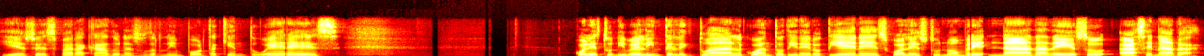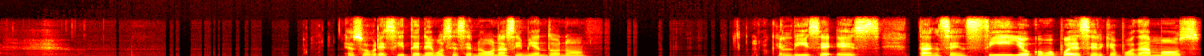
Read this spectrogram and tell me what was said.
Y eso es para cada uno de nosotros, no importa quién tú eres, cuál es tu nivel intelectual, cuánto dinero tienes, cuál es tu nombre, nada de eso hace nada. Es sobre si tenemos ese nuevo nacimiento o no. Lo que él dice es tan sencillo como puede ser que podamos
